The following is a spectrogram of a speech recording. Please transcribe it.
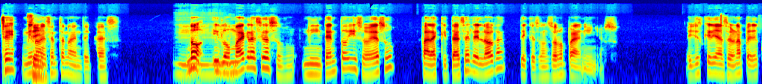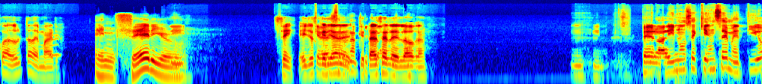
Sí, 1993. Mm. No, y lo Mm, más gracioso, Nintendo hizo eso para quitarse el eslogan de que son solo para niños. Ellos querían hacer una película adulta de Mario. ¿En serio? Sí. Sí, ellos Querían quitarse el. Ujú. Pero ahí no sé quién se metió.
